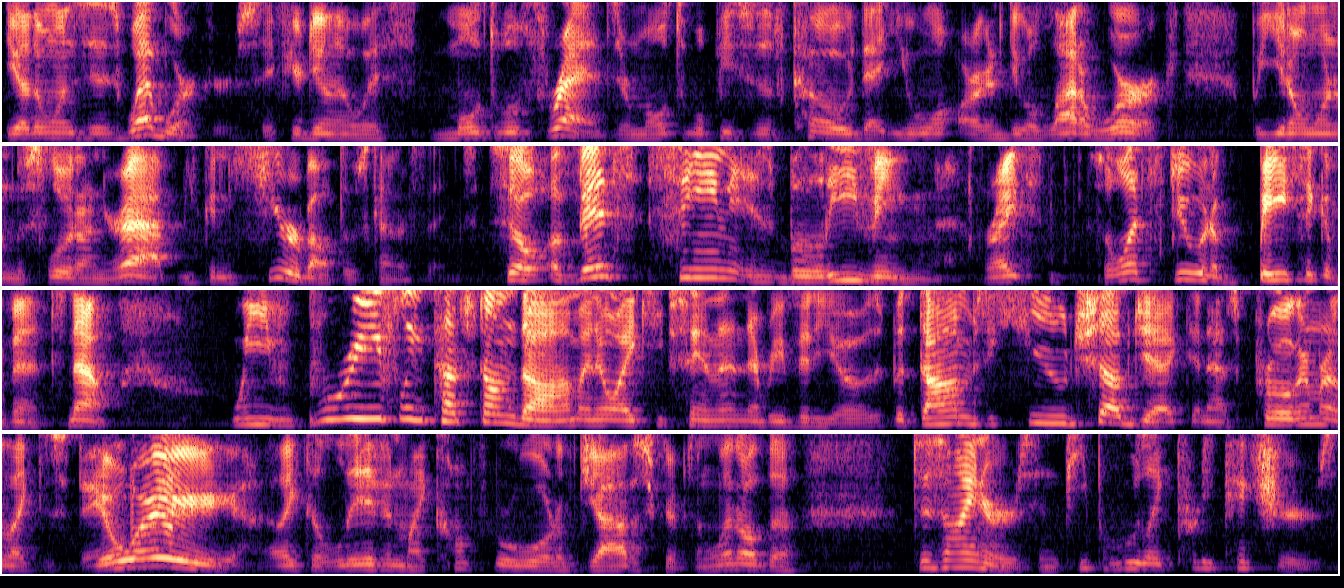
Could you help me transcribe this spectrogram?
The other ones is web workers. If you're dealing with multiple threads or multiple pieces of code that you are going to do a lot of work, but you don't want them to slow down your app, you can hear about those kind of things. So events seen is believing, right? So let's do a basic event. Now, We've briefly touched on DOM. I know I keep saying that in every videos, but DOM is a huge subject, and as a programmer, I like to stay away. I like to live in my comfortable world of JavaScript and let all the designers and people who like pretty pictures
